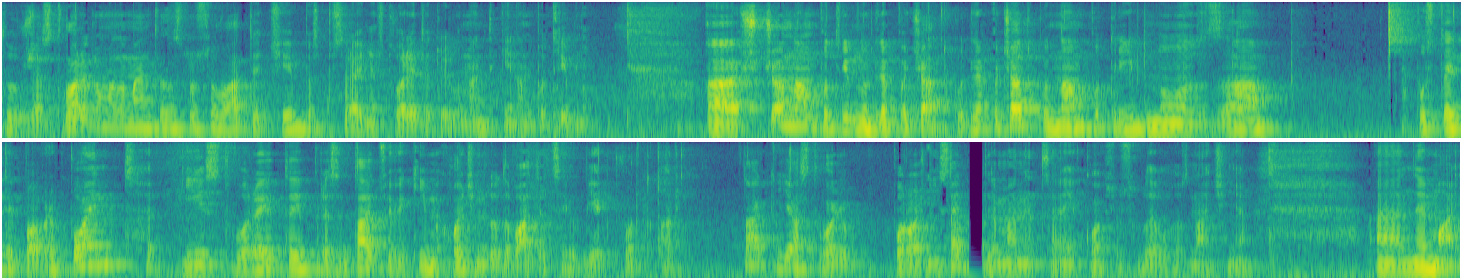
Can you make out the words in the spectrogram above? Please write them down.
до вже створеного елемента застосувати, чи безпосередньо створити той елемент, який нам потрібно. Е, Що нам потрібно для початку? Для початку нам потрібно за Пустити PowerPoint і створити презентацію, в якій ми хочемо додавати цей об'єкт WordArt. Так, я створю порожній сайт, для мене це якогось особливого значення е, немає.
